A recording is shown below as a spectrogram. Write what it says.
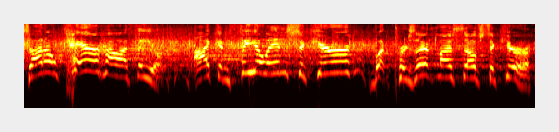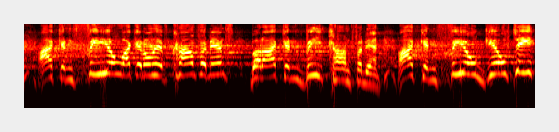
So I don't care how I feel. I can feel insecure, but present myself secure. I can feel like I don't have confidence, but I can be confident. I can feel guilty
